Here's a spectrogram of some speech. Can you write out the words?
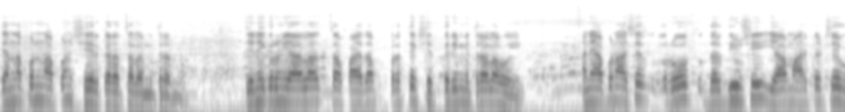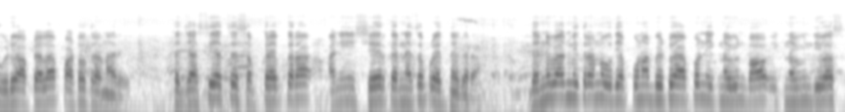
त्यांना पण आपण शेअर करत चला मित्रांनो. जेणेकरून यालाचा फायदा प्रत्येक शेतकरी मित्राला होईल. आणि आपण असेच रोज दर दिवशी या मार्केटचे व्हिडिओ आपल्याला पाठवत राहणार आहे. तर जास्तीत जास्त सबस्क्राईब करा आणि शेअर करण्याचा प्रयत्न करा. धन्यवाद मित्रांनो. उद्या पुन्हा भेटूया आपण. एक नवीन भाव एक नवीन दिवस.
